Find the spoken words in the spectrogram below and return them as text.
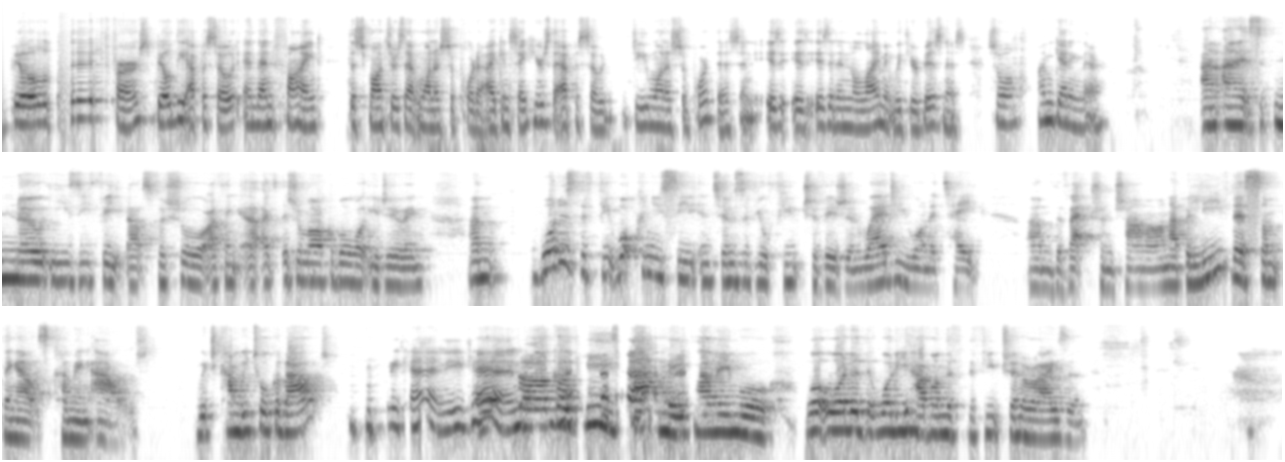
build it first, build the episode, and then find the sponsors that want to support it. I can say, here's the episode. Do you want to support this? And is, is, is it in alignment with your business? So I'm getting there and and it's no easy feat that's for sure. I think uh, it's, it's remarkable what you're doing. Um, what is the what can you see in terms of your future vision? Where do you want to take um, the veteran channel? And i believe there's something else coming out which can we talk about? We can you can. Oh, please tell me tell me more. What what are the, what do you have on the, the future horizon?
